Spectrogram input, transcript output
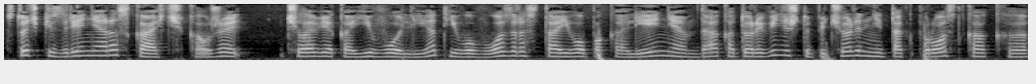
с точки зрения рассказчика, уже человека его лет, его возраста, его поколения, да, который видит, что Печорин не так прост, как э,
